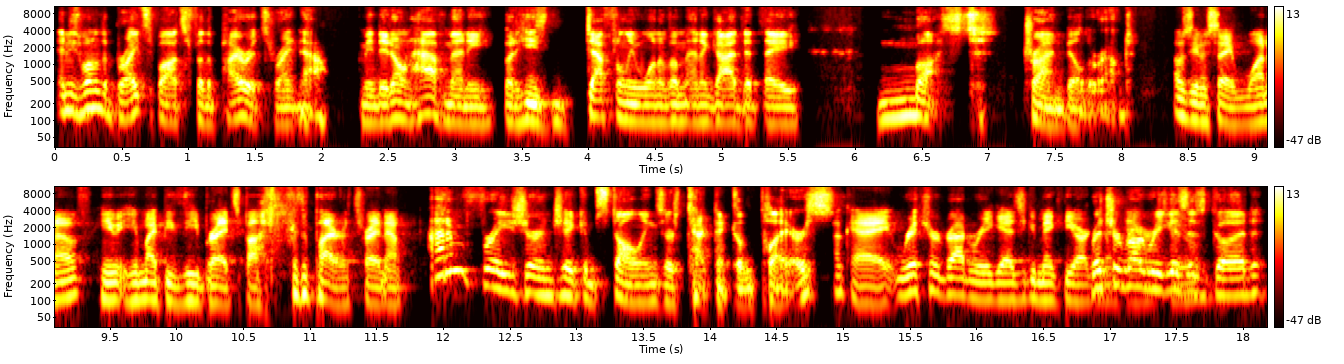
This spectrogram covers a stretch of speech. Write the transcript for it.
And he's one of the bright spots for the Pirates right now. I mean, they don't have many, but he's definitely one of them and a guy that they must try and build around. I was going to say one of. He, he might be the bright spot for the Pirates right now. Adam Frazier and Jacob Stallings are technical players. Okay. Richard Rodriguez, you can make the argument. Richard Rodriguez too. is good.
